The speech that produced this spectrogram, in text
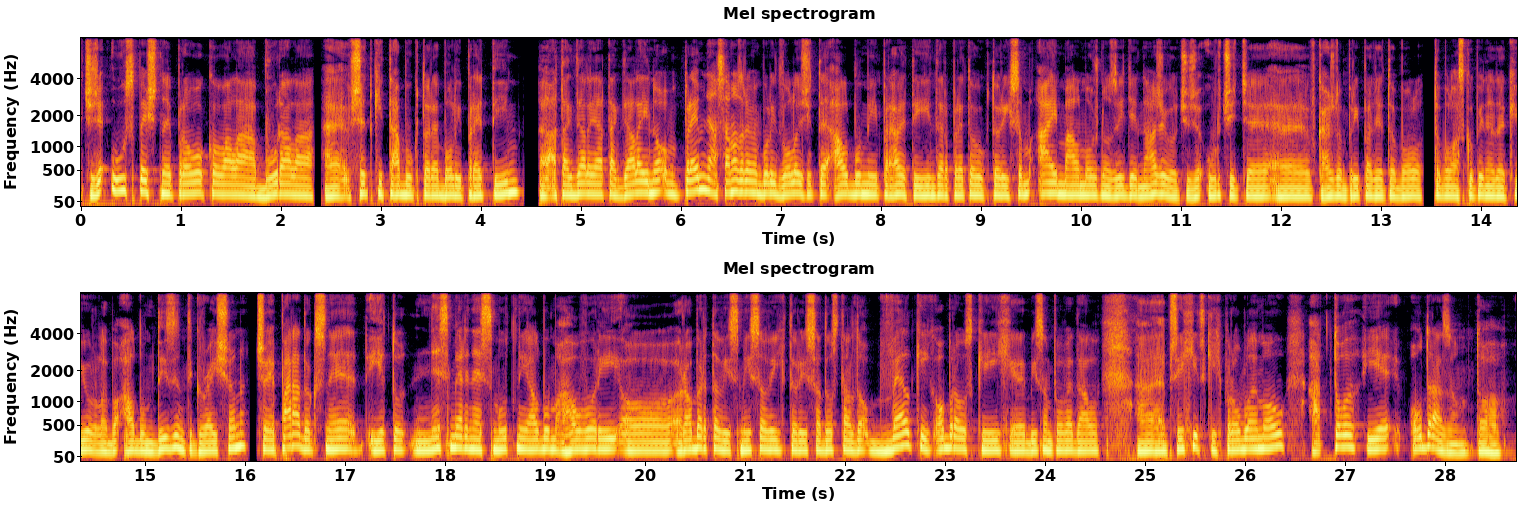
Čiže úspešne provokovala a burala e, všetky tabu, ktoré boli predtým e, a tak ďalej a tak ďalej. No pre mňa samozrejme boli dôležité albumy práve tých interpretov, ktorých som aj mal možnosť vidieť naživo, čiže určite e, v každom prípade to, bol, to bola skupina The Cure, lebo album Disintegration, čo je paradoxne, je to nesmierne smutný album a hovorí o Robertovi Smithovi, ktorý sa dostal do veľkých, obrovských, e, by som povedal, e, psychických problémov a to je odrazom toho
